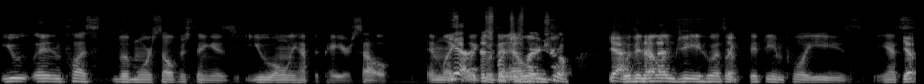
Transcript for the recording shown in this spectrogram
you and plus the more selfish thing is you only have to pay yourself and like yeah, like this, with an which is very LMG true. Yeah, with an no, that- LMG who has yep. like 50 employees he has Yep.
